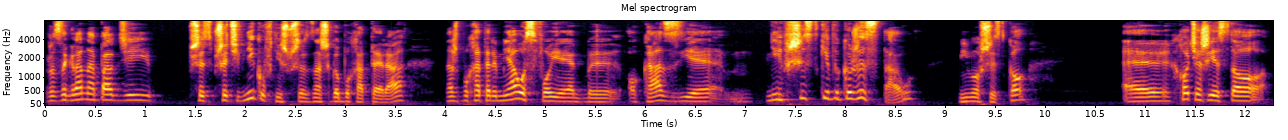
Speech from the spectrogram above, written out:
rozegrana bardziej przez przeciwników niż przez naszego bohatera. Nasz bohater miał swoje jakby okazje, nie wszystkie wykorzystał, mimo wszystko, e, chociaż jest to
